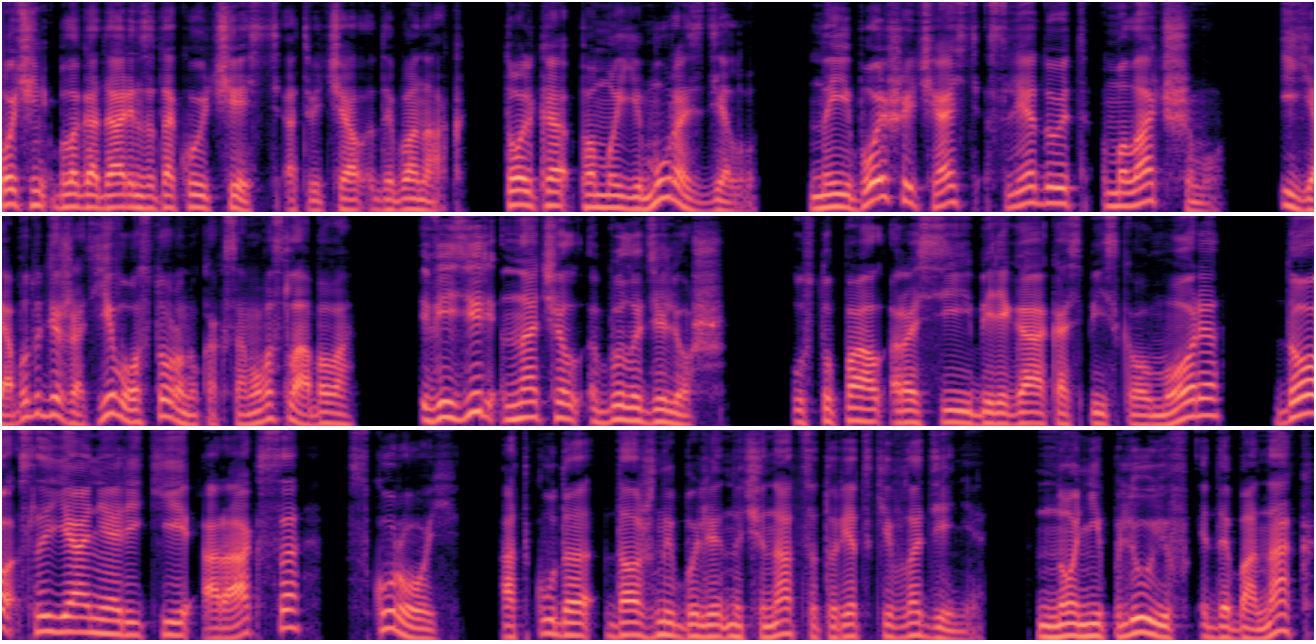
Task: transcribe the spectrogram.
«Очень благодарен за такую честь», — отвечал Дебонак. «Только по моему разделу наибольшая часть следует младшему, и я буду держать его сторону, как самого слабого». Визирь начал было дележ. Уступал России берега Каспийского моря до слияния реки Аракса с Курой, откуда должны были начинаться турецкие владения. Но Неплюев и Дебанак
